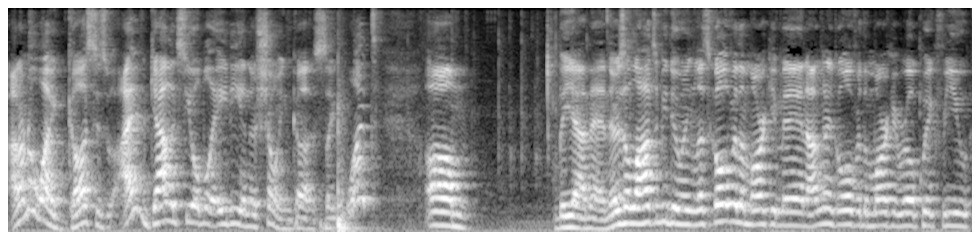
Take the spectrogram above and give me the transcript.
I don't know why Gus is... I have Galaxy Opal 80 and they're showing Gus. Like, what? Um, but yeah, man, there's a lot to be doing. Let's go over the market, man. I'm going to go over the market real quick for you.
